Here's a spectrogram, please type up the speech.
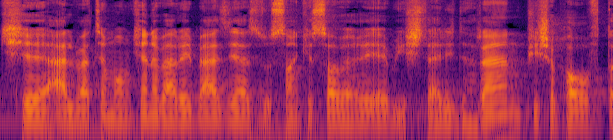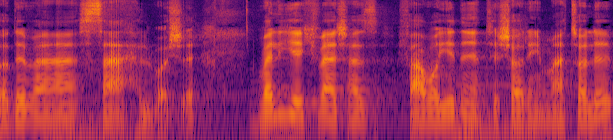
که البته ممکنه برای بعضی از دوستان که سابقه بیشتری دارن پیش پا افتاده و سهل باشه. ولی یک وجه از فواید انتشار این مطالب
